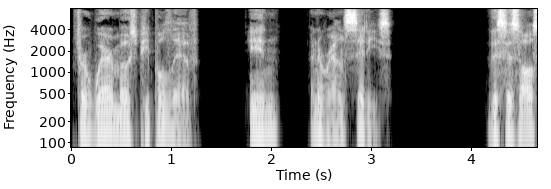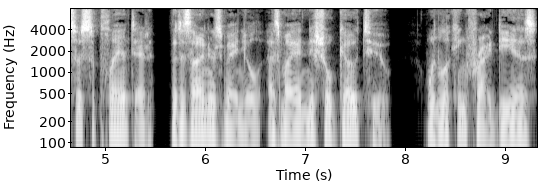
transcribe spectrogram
for where most people live, in and around cities. This has also supplanted the designer's manual as my initial go to when looking for ideas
